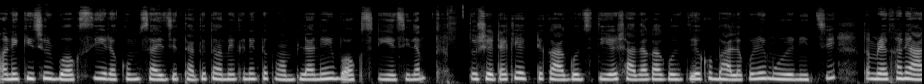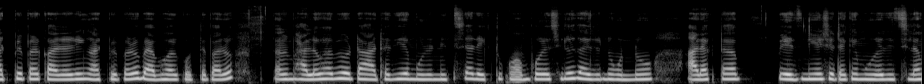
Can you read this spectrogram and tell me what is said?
অনেক কিছুর বক্সই এরকম সাইজের থাকে। তো আমি এখানে একটা কমপ্লানের বক্স নিয়েছিলাম। তো সেটাকে একটা কাগজ দিয়ে, সাদা কাগজ দিয়ে খুব ভালো করে মুড়ে নিচ্ছি। তোমরা এখানে আর্ট পেপার কালারিং আর্ট পেপারও ব্যবহার করতে পারো। আমি ভালোভাবে ওটা আঠা দিয়ে মুড়ে নিচ্ছি। আর একটু কম পড়েছিল, তাই জন্য অন্য আর একটা পেজ নিয়ে সেটাকে মুড়ে দিচ্ছিলাম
